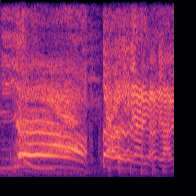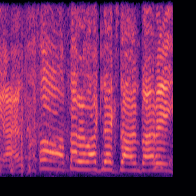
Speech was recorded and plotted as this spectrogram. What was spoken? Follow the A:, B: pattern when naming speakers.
A: Yeah! oh, better luck next time, buddy.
